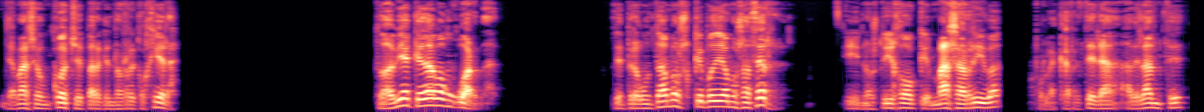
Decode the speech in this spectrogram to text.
llamase a un coche para que nos recogiera. Todavía quedaba un guarda. Le preguntamos qué podíamos hacer y nos dijo que más arriba, por la carretera adelante,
